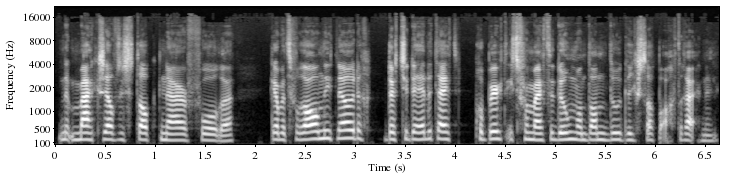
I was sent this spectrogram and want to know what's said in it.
maak ik zelf die stap naar voren. Ik heb het vooral niet nodig dat je de hele tijd probeert iets voor mij te doen, want dan doe ik drie stappen achteruit. Nee,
